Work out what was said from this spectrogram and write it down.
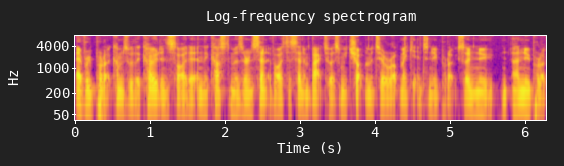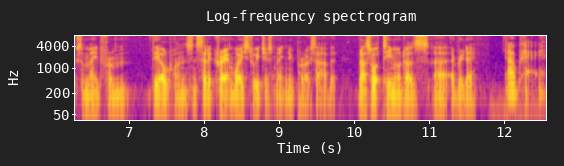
Every product comes with a code inside it, and the customers are incentivized to send them back to us, and we chop the material up, make it into new products. So new uh, new products are made from the old ones. Instead of creating waste, we just make new products out of it. That's what Teemill does uh, every day. Okay.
